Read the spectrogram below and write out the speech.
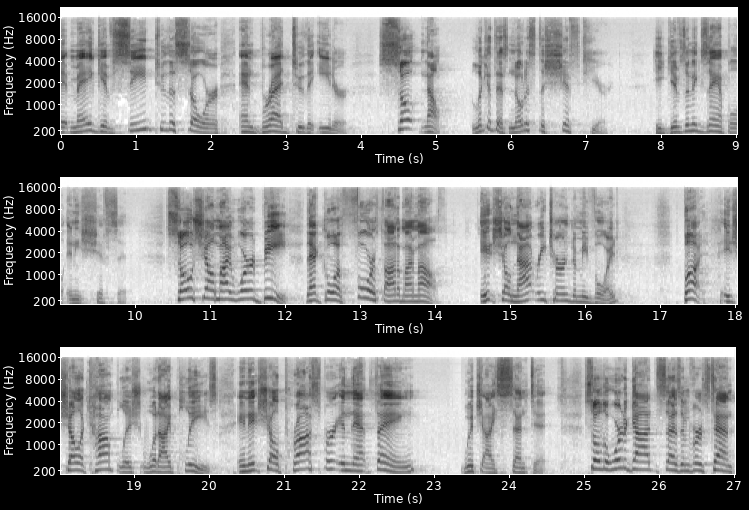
it may give seed to the sower and bread to the eater. So, now, look at this. Notice the shift here. He gives an example and he shifts it. So shall my word be that goeth forth out of my mouth. It shall not return to me void, but it shall accomplish what I please, and it shall prosper in that thing which I sent it. So the word of God says in verse 10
